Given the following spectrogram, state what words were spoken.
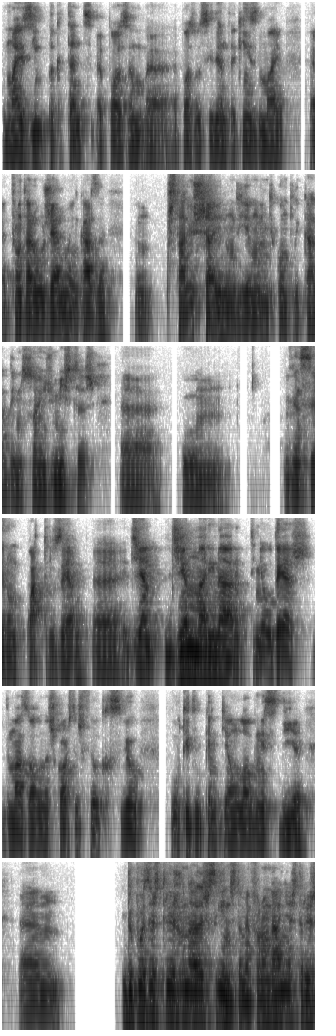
o mais impactante após, a, após o acidente, a 15 de maio, defrontaram o Genoa em casa, estádio cheio, num dia muito complicado de emoções mistas. Um, venceram 4-0. Uh, Gian, Marinaro tinha o 10 de Mazola nas costas, foi ele que recebeu o título campeão logo nesse dia. Um, depois as três jornadas seguintes também foram ganhas, 3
